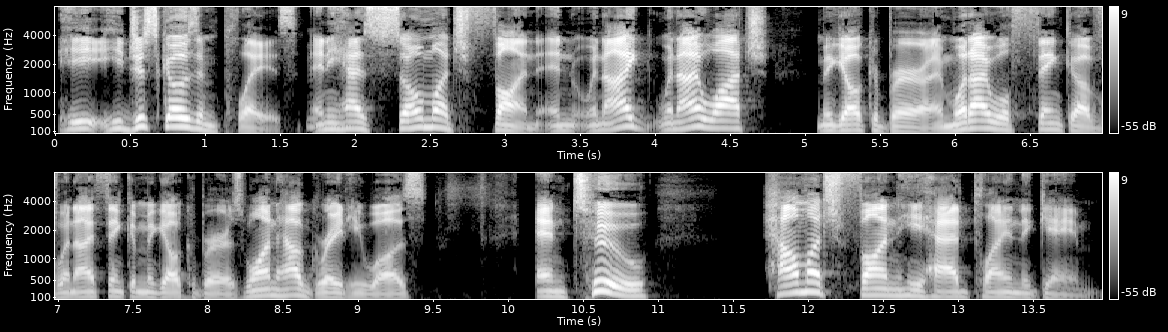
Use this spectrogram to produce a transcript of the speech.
he he just goes and plays and he mm-hmm. has so much fun. And when I when I watch Miguel Cabrera and what I will think of when I think of Miguel Cabrera is one, how great he was, and two, how much fun he had playing the game.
